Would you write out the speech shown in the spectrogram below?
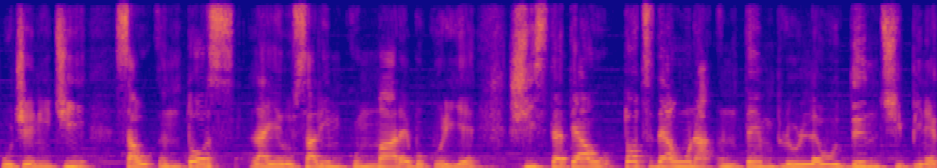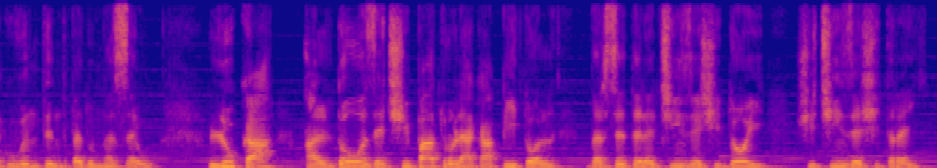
Ucenicii s-au întors la Ierusalim cu mare bucurie și stăteau totdeauna în templu lăudând și binecuvântând pe Dumnezeu. Luca, al 24-lea capitol, versetele 52 și 53.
